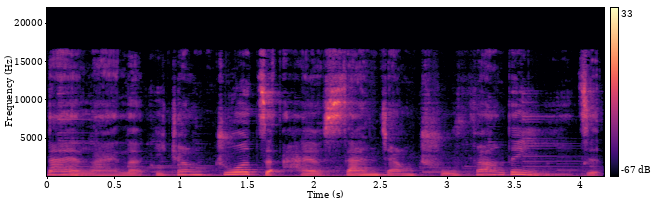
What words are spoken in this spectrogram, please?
带来了一张桌子，还有三张厨房的椅子。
